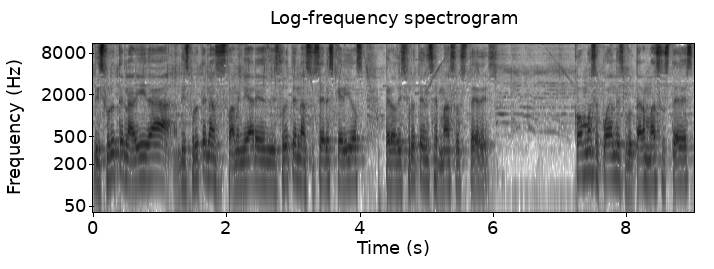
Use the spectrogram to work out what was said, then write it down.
disfruten la vida, disfruten a sus familiares, disfruten a sus seres queridos, pero disfrútense más ustedes. ¿Cómo se pueden disfrutar más ustedes?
